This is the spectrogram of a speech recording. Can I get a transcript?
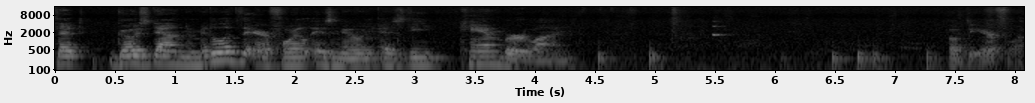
that goes down the middle of the airfoil is known as the camber line of the airfoil.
